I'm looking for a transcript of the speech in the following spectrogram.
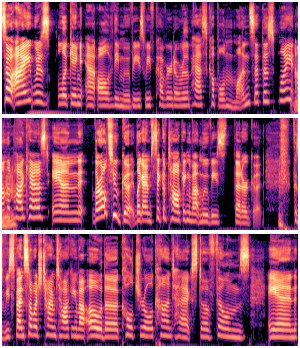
So I was looking at all of the movies we've covered over the past couple months at this point on the mm-hmm. podcast, and they're all too good. Like I'm sick of talking about movies that are good because we spend so much time talking about oh the cultural context of films and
